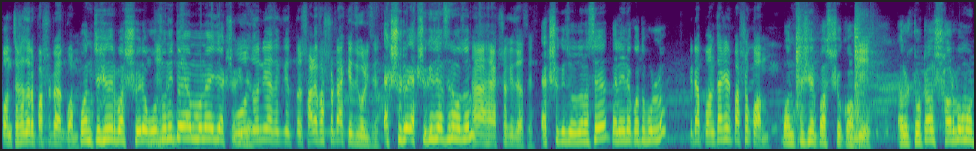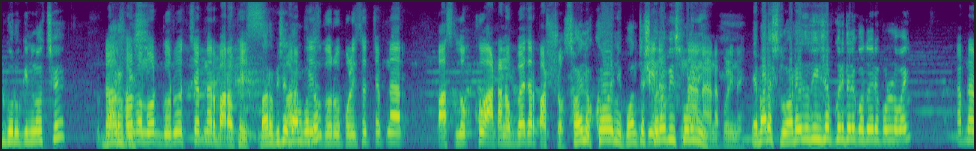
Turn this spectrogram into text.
পঞ্চাশ হাজার পাঁচশো টাকা কম। পঞ্চাশ হাজার পাঁচশো এটা ওজনই তো এমন মনে হয় যে একশো ওজনই আছে সাড়ে পাঁচশো টাকা কেজি পড়েছে। একশো টা- একশো কেজি আছে না ওজন? হ্যাঁ হ্যাঁ একশো কেজি আছে। একশো কেজি ওজন আছে তাহলে এটা কত পড়ল? এটা পঞ্চাশের পাঁচশো কম। পঞ্চাশের পাঁচশো কম। জি। তাহলে টোটাল সর্বমোট গরু কিনলো হচ্ছে। সর্বমোট গরু হচ্ছে আপনার বারো পিস বারো পিসের দাম কত? গরু পড়েছে হচ্ছে আপনার পাঁচ লক্ষ আটানব্বই হাজার পাঁচশো। ছয় লক্ষ হয়নি পঞ্চাশ করে পিস পড়িনি। এবারে স্লটে যদি হিসাব করি তাহলে কত এটা পড়ল ভাই? আপনার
